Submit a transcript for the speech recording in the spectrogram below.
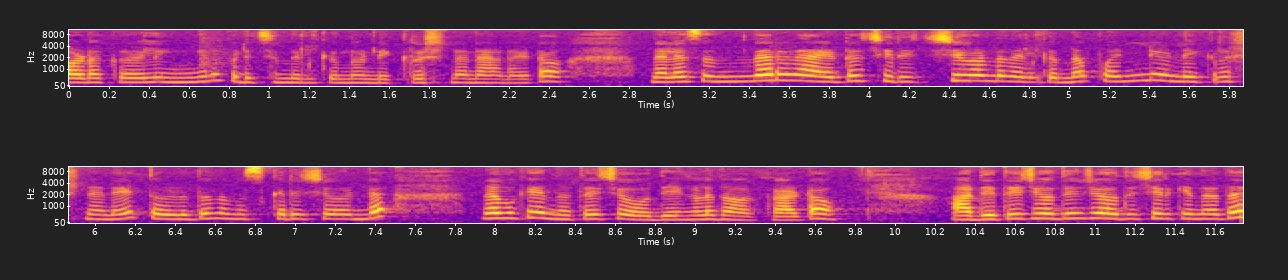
ഓടക്കോയിൽ ഇങ്ങനെ പിടിച്ചു നിൽക്കുന്ന ഉണ്ണികൃഷ്ണനാണ് കേട്ടോ. നല്ല സുന്ദരനായിട്ട് ചിരിച്ചുകൊണ്ട് നിൽക്കുന്ന പൊന്നുണ്ണികൃഷ്ണനെ തൊഴുത് നമസ്കരിച്ചുകൊണ്ട് നമുക്ക് ഇന്നത്തെ ചോദ്യങ്ങൾ നോക്കാം കേട്ടോ. ആദ്യത്തെ ചോദ്യം ചോദിച്ചിരിക്കുന്നത്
